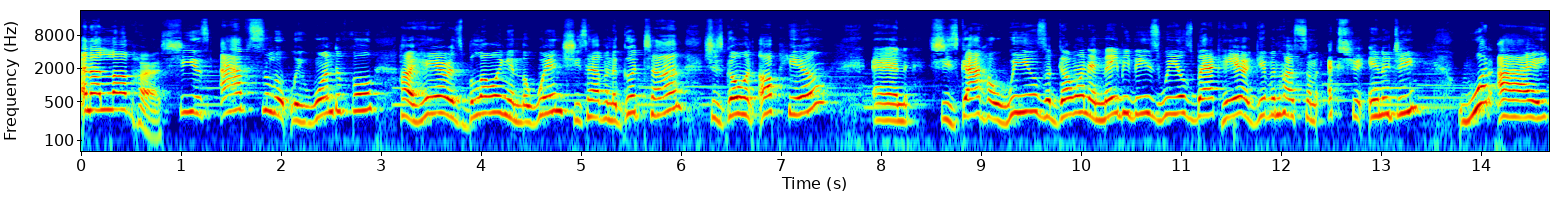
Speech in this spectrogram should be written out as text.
And I love her. She is absolutely wonderful. Her hair is blowing in the wind. She's having a good time. She's going uphill and she's got her wheels are going and maybe these wheels back here are giving her some extra energy. What I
